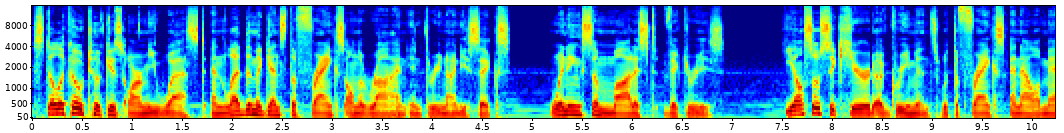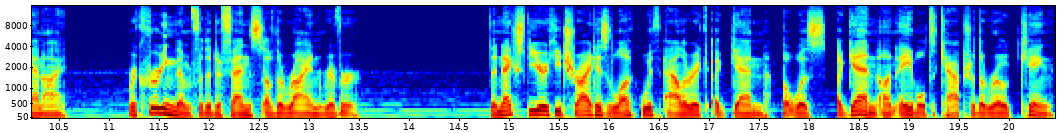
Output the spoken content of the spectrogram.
Stilicho took his army west and led them against the Franks on the Rhine in 396, winning some modest victories. He also secured agreements with the Franks and Alemanni, recruiting them for the defense of the Rhine River. The next year, he tried his luck with Alaric again, but was again unable to capture the rogue king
